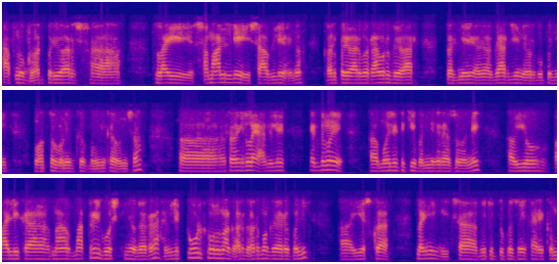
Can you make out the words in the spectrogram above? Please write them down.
आफ्नो घर परिवारलाई सम्हाल्ने हिसाबले होइन घर परिवारमा राम्रो व्यवहार गर्ने गार्जियनहरूको पनि महत्त्वपूर्ण भूमिका हुन्छ र यसलाई हामीले एकदमै मैले त के भन्ने गरेको छु भने अब यो पालिकामा मात्रै गोष्ठी नगरेर हामीले टोल टोलमा घर घरमा गएर पनि यसका लैङ्गिक हिंसा विरुद्धको चाहिँ कार्यक्रम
